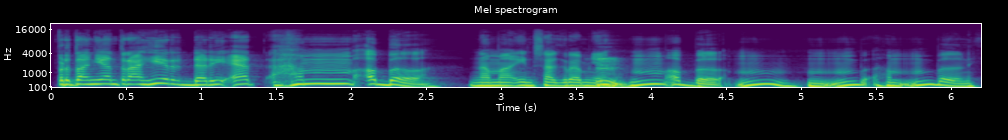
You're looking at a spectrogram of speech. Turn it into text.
pertanyaan terakhir dari Ed Humble, nama Instagramnya hmm. Humble, hmm, Humble nih.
